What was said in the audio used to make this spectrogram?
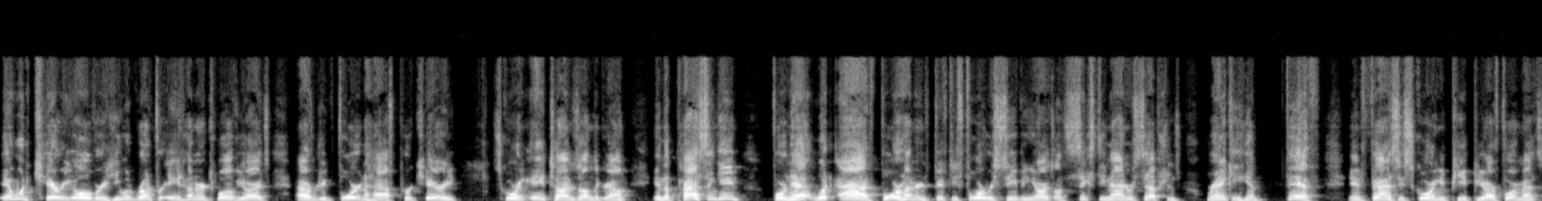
it would carry over. He would run for 812 yards, averaging four and a half per carry, scoring eight times on the ground. In the passing game, Fournette would add 454 receiving yards on 69 receptions, ranking him fifth in fantasy scoring in PPR formats.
